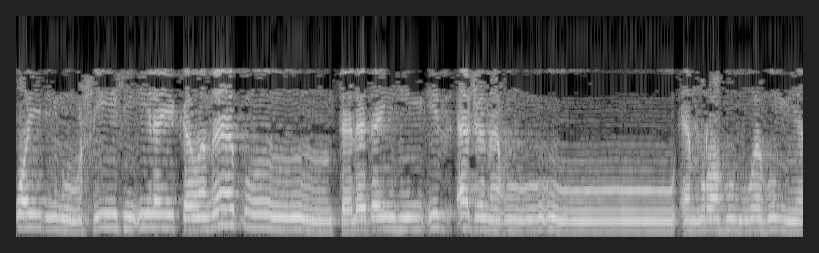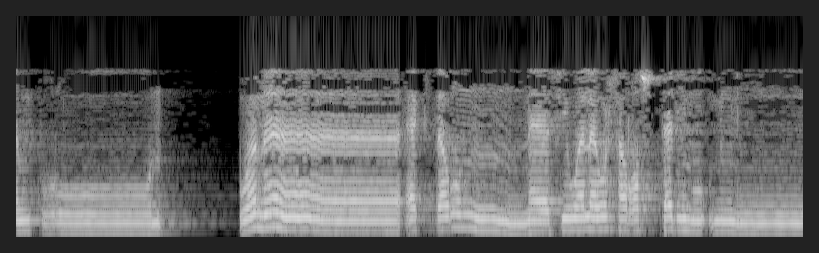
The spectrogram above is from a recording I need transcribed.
الغيب نوحيه إليك وما كنت لديهم إذ أجمعوا أمرهم وهم يمكرون. وما أكثر الناس ولو حرصت بمؤمنين.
